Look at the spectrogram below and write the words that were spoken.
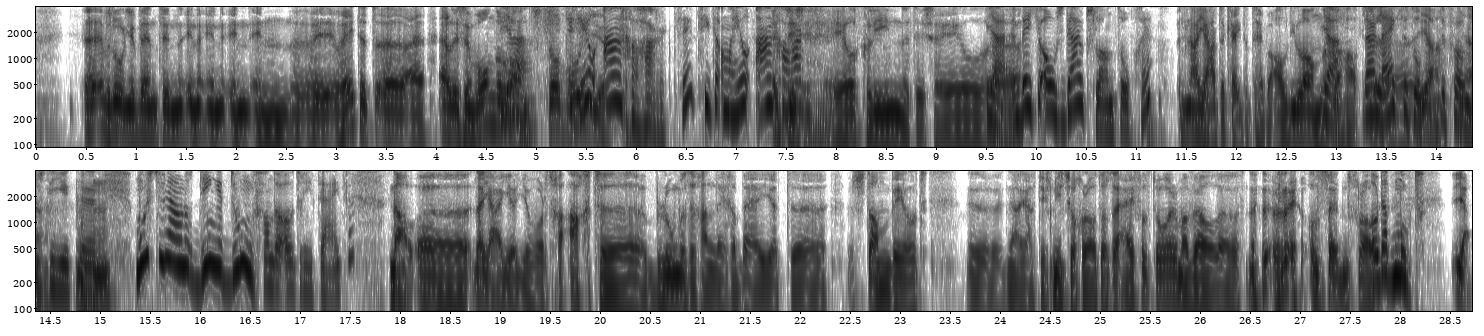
eh, ik bedoel, je bent in, in, in, in, in eh, hoe heet het, eh, Alice in Ja. Wonderland. Zo Het is heel je. aangeharkt. Hè? Het ziet er allemaal heel Het aangeharkt is heel clean, het is heel... Ja, een beetje Oost-Duitsland toch, hè? Nou ja, kijk, dat hebben al die landen Ja, gehad. daar lijkt het op, ja, de foto's ja. die ik... Mhm. Moest u nou nog dingen doen van de autoriteiten? Nou, nou ja, je, je wordt geacht bloemen te gaan leggen bij het stambeeld. Nou ja, het is niet zo groot als de Eiffeltoren, maar wel ontzettend groot. Oh, dat moet. Ja,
